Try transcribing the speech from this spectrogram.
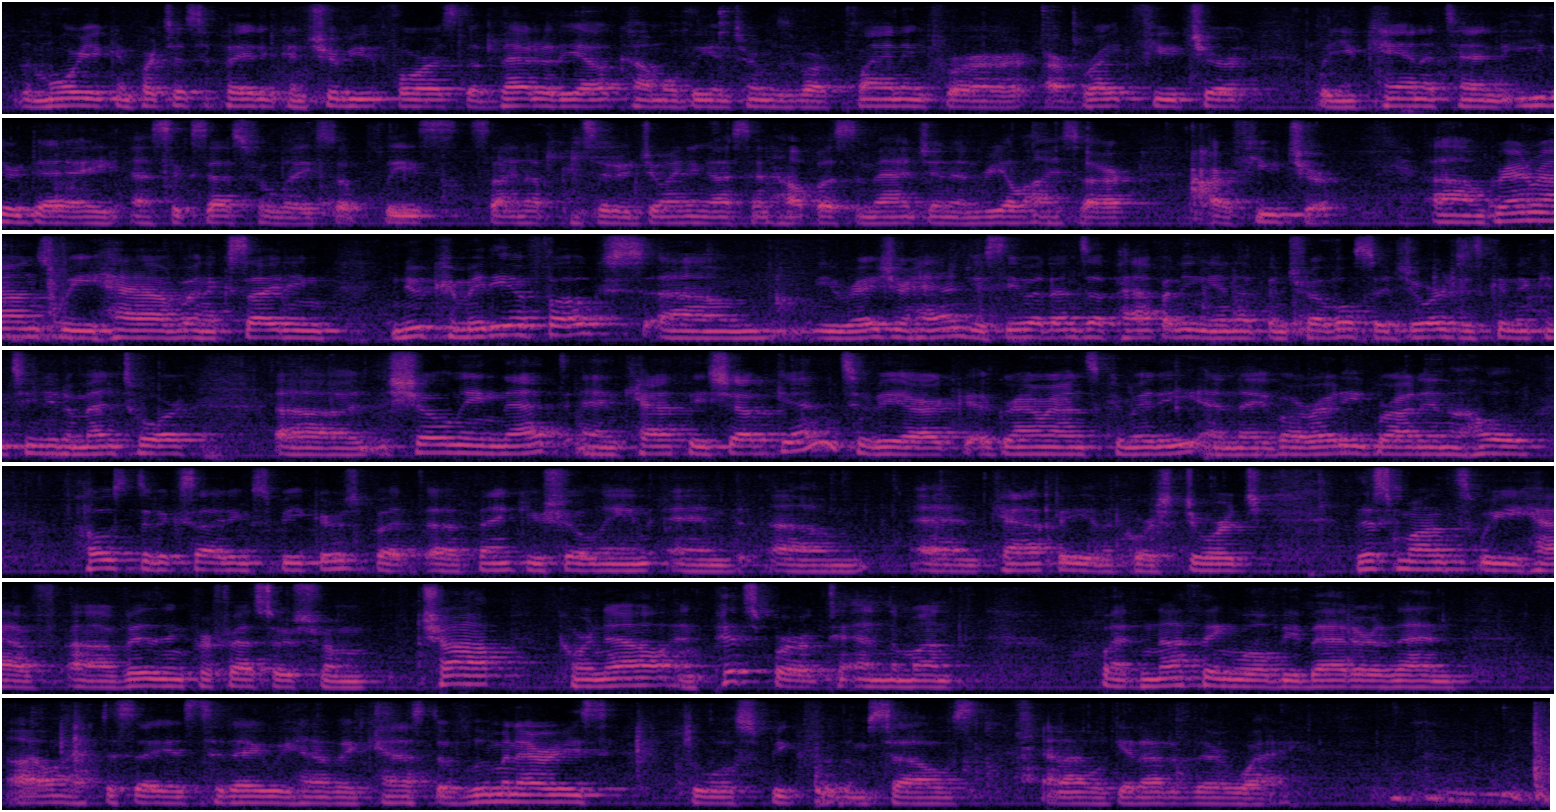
The more you can participate and contribute for us, the better the outcome will be in terms of our planning for our, our bright future. But you can attend either day uh, successfully. So please sign up, consider joining us, and help us imagine and realize our, our future. Um, Grand Rounds, we have an exciting new committee of folks. Um, you raise your hand, you see what ends up happening, you end up in trouble. So George is going to continue to mentor uh, Sholene Nett and Kathy Shubkin to be our Grand Rounds committee, and they've already brought in a whole host of exciting speakers. But uh, thank you, Sholene and um, and Kathy, and of course George. This month we have uh, visiting professors from CHOP, Cornell, and Pittsburgh to end the month but nothing will be better than all I have to say is today we have a cast of luminaries who will speak for themselves, and I will get out of their way.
